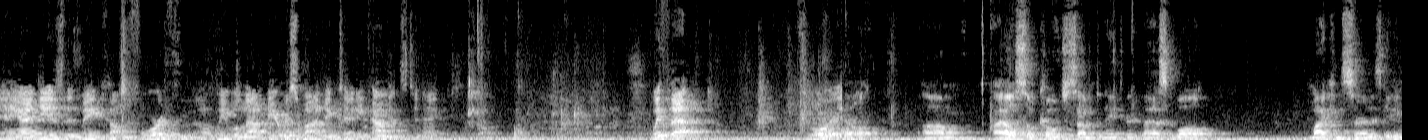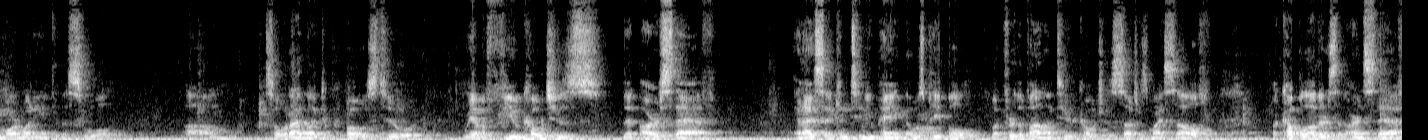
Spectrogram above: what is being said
any ideas that may come forth, uh, we will not be responding to any comments today. With that. Um, I also coach seventh and eighth grade basketball. My concern is getting more money into the school. Um, so what I'd like to propose to, we have a few coaches that are staff, and I say continue paying those people, but for the volunteer coaches such as myself, a couple others that aren't staff,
